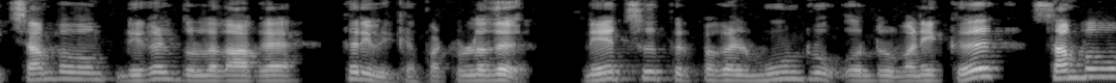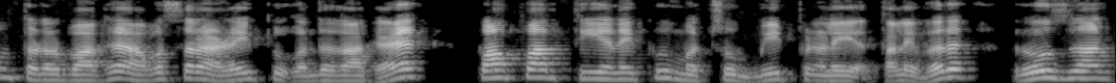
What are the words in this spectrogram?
இச்சம்பவம் நிகழ்ந்துள்ளதாக தெரிவிக்கப்பட்டுள்ளது. நேற்று பிற்பகல் மூன்று ஒன்று மணிக்கு சம்பவம் தொடர்பாக அவசர அழைப்பு வந்ததாக பாப்பார் தீயணைப்பு மற்றும் மீட்பு நிலைய தலைவர் ரோஸ்லான்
